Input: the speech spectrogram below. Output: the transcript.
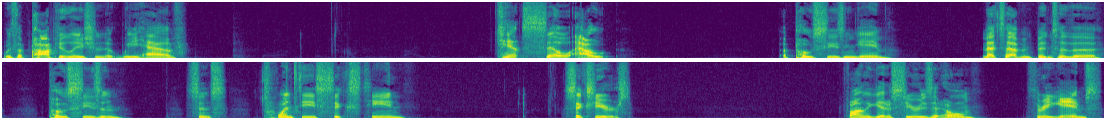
with the population that we have, can't sell out a postseason game. Mets haven't been to the postseason since 2016. Six years. Finally get a series at home, three games.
